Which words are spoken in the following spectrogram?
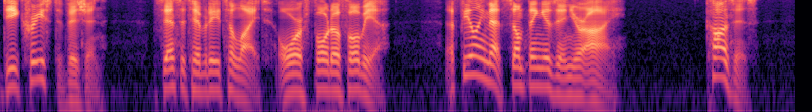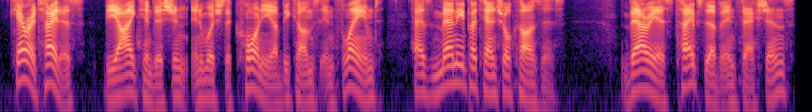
decreased vision, sensitivity to light or photophobia, a feeling that something is in your eye. Causes. Keratitis, the eye condition in which the cornea becomes inflamed, has many potential causes various types of infections,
